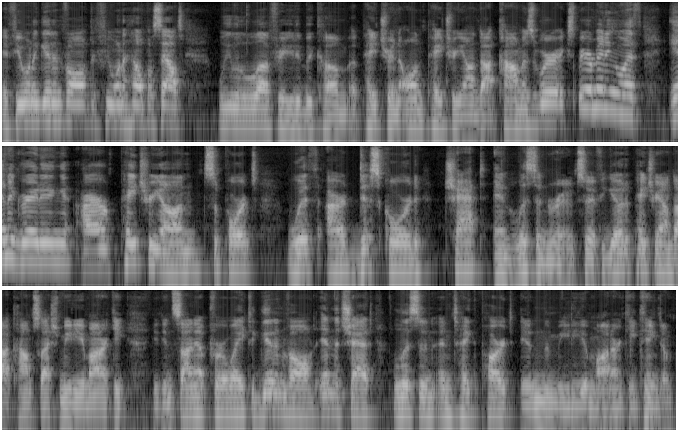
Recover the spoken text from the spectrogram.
If you want to get involved, if you want to help us out, we would love for you to become a patron on patreon.com as we're experimenting with integrating our Patreon support with our Discord chat and listen room. So if you go to patreon.com slash media monarchy, you can sign up for a way to get involved in the chat, listen, and take part in the media monarchy kingdom.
